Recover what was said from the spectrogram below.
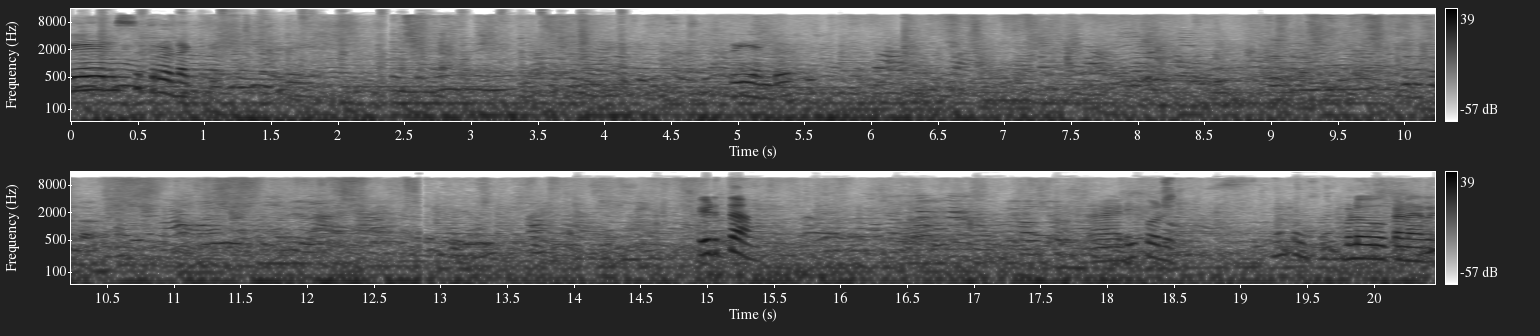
ഗേൾസ് പ്രൊഡക്റ്റ്. ഫ്രീ എടുത്താ? അടിപൊളി ബ്ലൂ കളറ്.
